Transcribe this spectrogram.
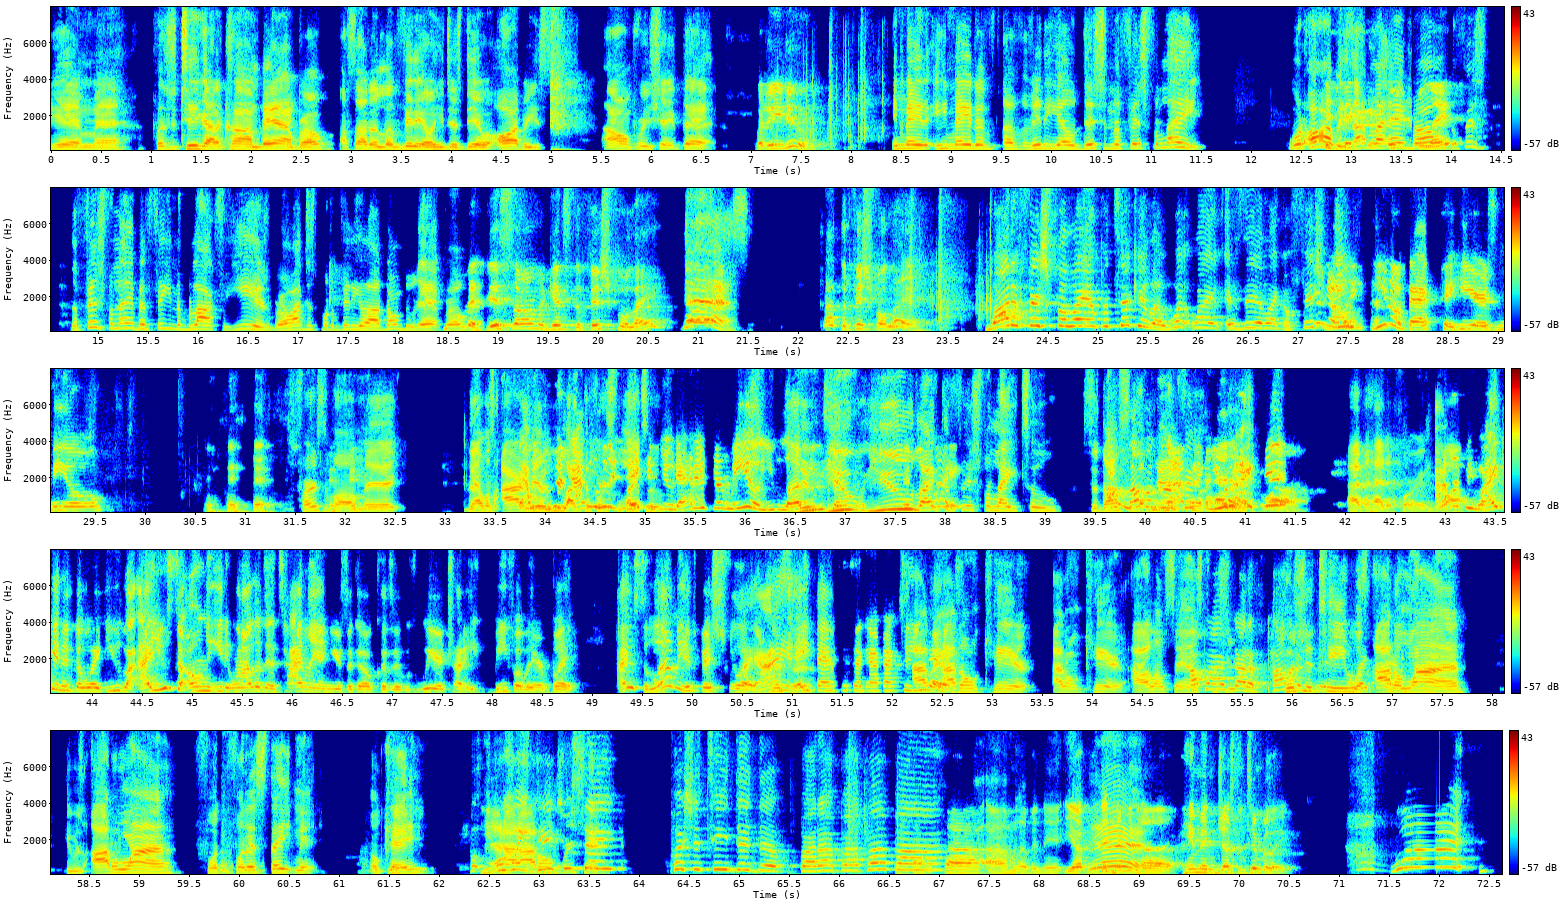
Yeah, man. Pusha T got to calm down, bro. I saw the little video he just did with Arby's. I don't appreciate that. What did he do? He made he made a, a video dishing the fish fillet with Arby's. I'm like, hey, bro, Filet? the fish the fish fillet been feeding the block for years, bro. I just put a video out. Don't do that, bro. Put a diss song against the fish fillet? Yes. Not the fish fillet. Why the fish fillet in particular? What like is there like a fish? You know, beef? you know that Tahir's meal. First of all, Meg, that was our That meal. was, You like the fish fillet too. to. That is your meal. You love You you. some you you like the fish fillet too. So don't sit love up a good fish- say- You like it? I haven't had it for a while. don't be liking it the way you like. I used to only eat it when I lived in Thailand years ago because it was weird trying to eat beef over there. But I used to love me a fish fillet. I ain't ate that since I got back to the US. I, I don't care. I don't care. All I'm saying is Popeye's Pusha, got a Pusha fish T was out of line. He was out of line for for that statement. Okay. But, but Yeah, I- I wait, don't did you appreciate say Pusha T did the ba da ba ba ba? I'm loving it. Yep. the- Him, Yeah. and, uh, him and Justin Timberlake. what?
